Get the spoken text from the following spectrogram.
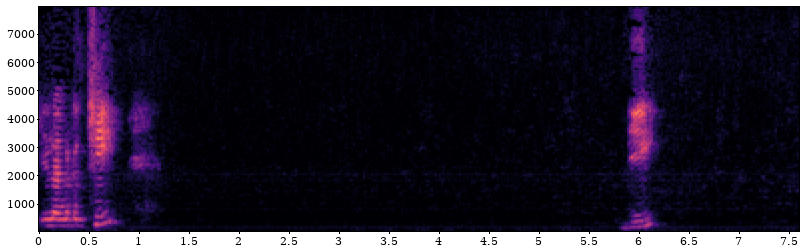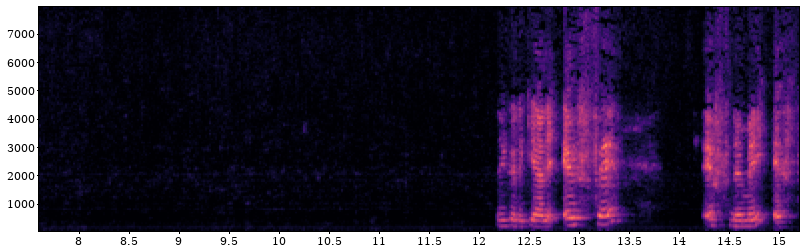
ඊළඟට චී D මේකට කියන්නේ F F නෙමෙයි F.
